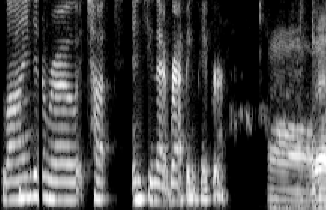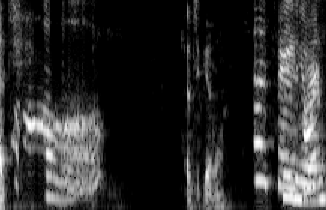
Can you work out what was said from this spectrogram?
lined in a row, tucked into that wrapping paper. Oh, that's Oh, that's a good one. That's very a good hard.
